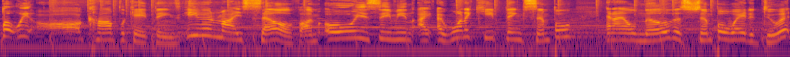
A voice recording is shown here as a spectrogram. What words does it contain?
but we all complicate things. Even myself, I'm always seeming, I, I want to keep things simple, and I'll know the simple way to do it,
